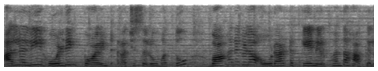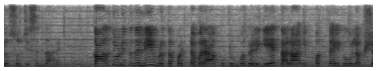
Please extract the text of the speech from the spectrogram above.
ಅಲ್ಲಲ್ಲಿ ಹೋಲ್ಡಿಂಗ್ ಪಾಯಿಂಟ್ ರಚಿಸಲು ಮತ್ತು ವಾಹನಗಳ ಓಡಾಟಕ್ಕೆ ನಿರ್ಬಂಧ ಹಾಕಲು ಸೂಚಿಸಿದ್ದಾರೆ. ಕಾಲ್ತುಳಿತದಲ್ಲಿ ಮೃತಪಟ್ಟವರ ಕುಟುಂಬಗಳಿಗೆ ತಲಾ ಇಪ್ಪತ್ತೈದು ಲಕ್ಷ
